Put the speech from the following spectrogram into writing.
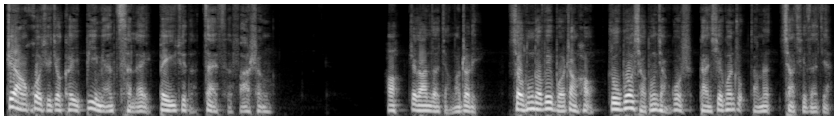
这样或许就可以避免此类悲剧的再次发生。好，这个案子讲到这里。小东的微博账号主播小东讲故事，感谢关注，咱们下期再见。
